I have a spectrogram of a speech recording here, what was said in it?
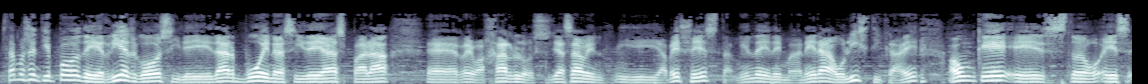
Estamos en tiempo de riesgos y de dar buenas ideas para eh, rebajarlos, ya saben, y a veces también de, de manera holística, ¿eh? aunque esto es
